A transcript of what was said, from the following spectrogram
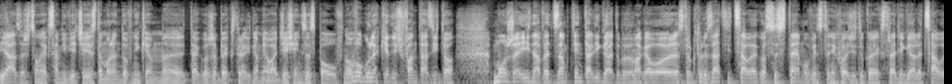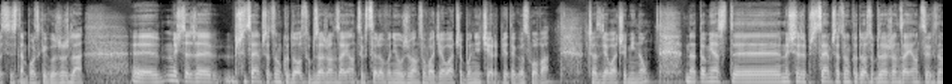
Ja zresztą, jak sami wiecie, jestem orędownikiem e, tego, żeby Ekstraliga miała 10 zespołów. No w ogóle kiedyś w fantazji to może i nawet zamknięta liga to by wymagało restrukturyzacji całego systemu, więc to nie chodzi tylko o Ekstraligę, ale cały system polskiego żużla. E, myślę, że przy całym szacunku do osób zarządzających, celowo nie używam słowa działacze, bo nie cierpię tego słowa. Czas działaczy minął. Natomiast e, myślę, że przy całym szacunku do osób zarządzających, no,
